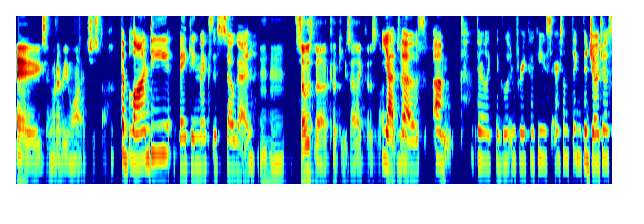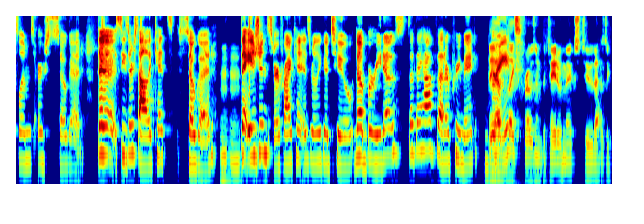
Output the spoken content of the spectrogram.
eggs and whatever you want. It's just. Uh, the blondie baking mix is so good. mm-hmm. So is the cookies. I like those. A lot Yeah, too. those. Um, they're like the gluten free cookies or something. The JoJo Slims are so good. The Caesar salad kits so good. Mm-hmm. The Asian stir fry kit is really good too. The burritos that they have that are pre made, They great. have like frozen potato mix too that has like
